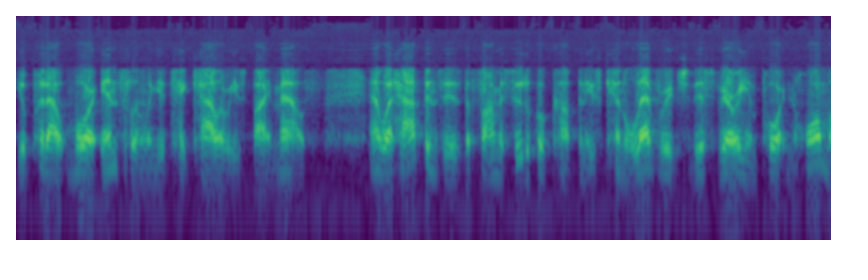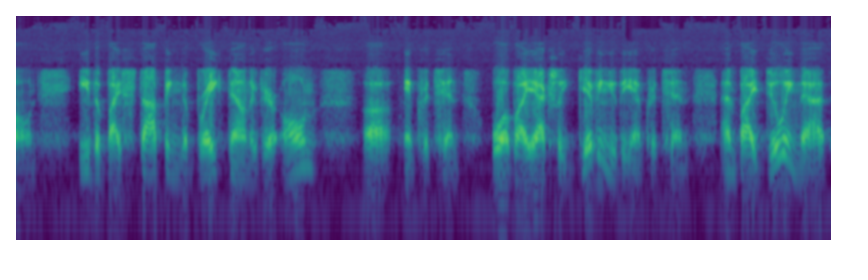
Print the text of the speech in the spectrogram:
you'll put out more insulin when you take calories by mouth. And what happens is the pharmaceutical companies can leverage this very important hormone either by stopping the breakdown of your own uh, incretin or by actually giving you the incretin. And by doing that,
